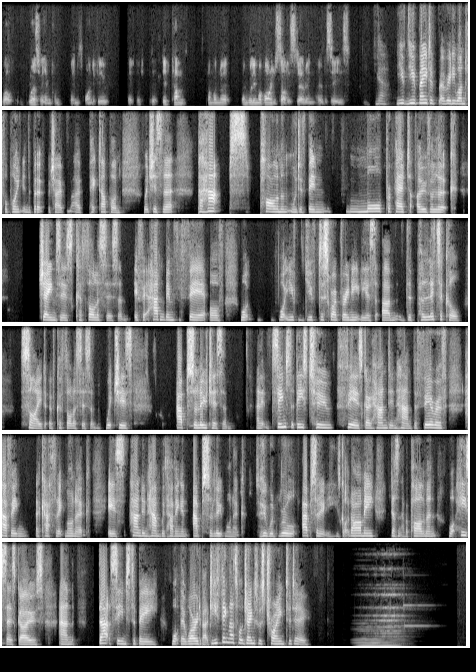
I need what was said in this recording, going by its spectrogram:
well, worse for him from his point of view. It, it, it did come, come when, uh, when William of Orange started stirring overseas. Yeah, you've you've made a, a, really wonderful point in the book, which I I picked up on, which is that perhaps Parliament would have been more prepared to overlook James's Catholicism if it hadn't been for fear of what what you've you've described very neatly as um, the political side of Catholicism, which is absolutism. And it seems that these two fears go hand in hand. The fear of having a Catholic monarch is hand in hand with having an absolute monarch who would rule absolutely. He's got an army, he doesn't have a parliament. What he says goes. And that seems to be what they're worried about. Do you think that's what James was trying to do?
